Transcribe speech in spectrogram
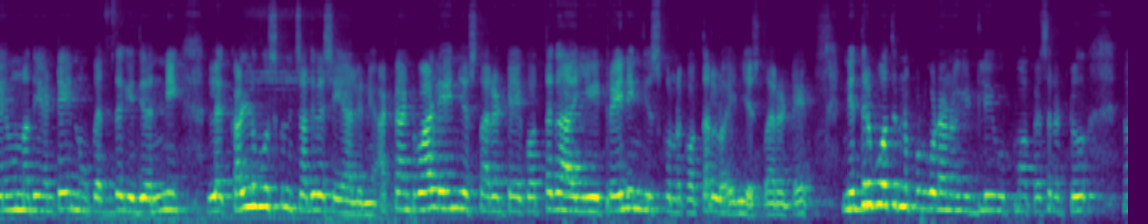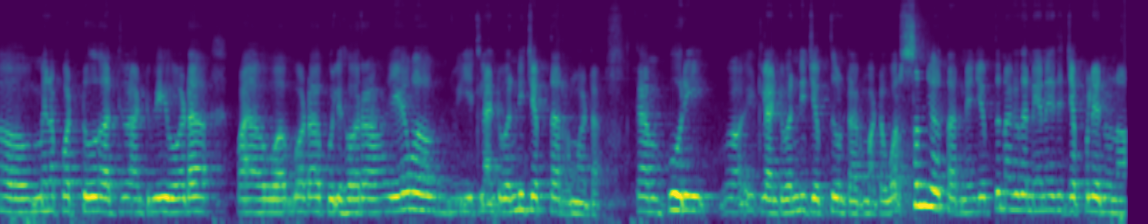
ఏమున్నది అంటే నువ్వు పెద్దగా ఇది అన్నీ కళ్ళు మూసుకుని చదివేసేయాలని అట్లాంటి వాళ్ళు ఏం చేస్తారంటే కొత్తగా ఈ ట్రైనింగ్ తీసుకున్న కొత్తల్లో ఏం చేస్తారంటే నిద్రపోతున్నప్పుడు కూడాను ఇడ్లీ ఉప్మా పెసరట్టు మినపట్టు అట్లాంటివి వడ వడ పులిహోర ఏవో ఇట్లాంటివన్నీ చెప్తారనమాట పూరి ఇట్లాంటివన్నీ చెప్తూ ఉంటారు అనమాట వర్షం చెబుతారు నేను చెప్తున్నా కదా నేనైతే చెప్పలేను. నా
